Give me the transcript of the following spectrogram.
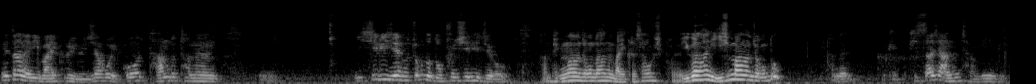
일단은 이 마이크를 유지하고 있고 다음부터는 이, 이 시리즈에서 좀 더 높은 시리즈로 한 100만 원 정도 하는 마이크를 사고 싶어요. 이건 한 20만 원 정도 하는 그렇게 비싸지 않은 장비입니다.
